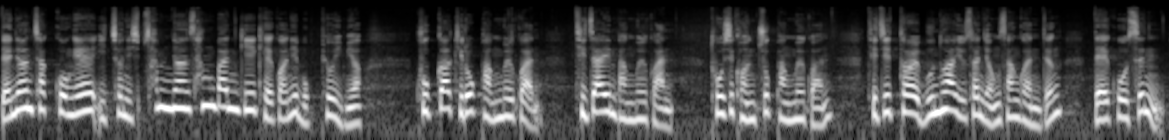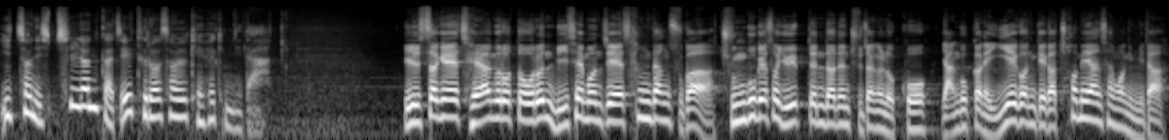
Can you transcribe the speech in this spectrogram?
내년 착공해 2023년 상반기 개관이 목표이며 국가기록박물관, 디자인박물관, 도시건축박물관, 디지털 문화유산 영상관 등 4곳은 2027년까지 들어설 계획입니다. 일상의 재앙으로 떠오른 미세먼지의 상당수가 중국에서 유입된다는 주장을 놓고 양국 간의 이해관계가 첨예한 상황입니다.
